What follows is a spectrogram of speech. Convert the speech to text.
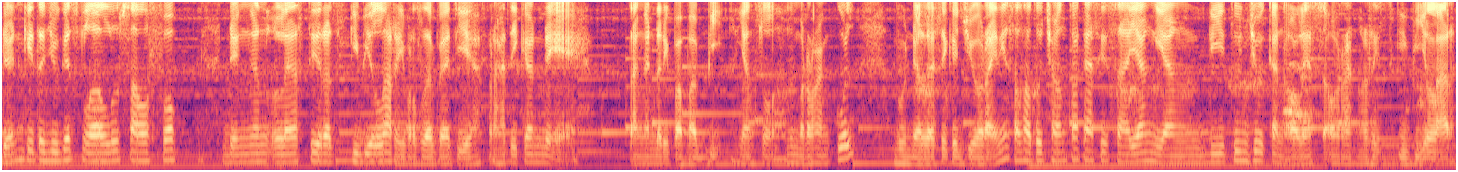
Dan kita juga selalu salvok dengan Lesti Rizky Bilar ya persahabat ya. Perhatikan deh tangan dari Papa B yang selalu merangkul Bunda Lesti Kejora ini salah satu contoh kasih sayang yang ditunjukkan oleh seorang Rizky Bilar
